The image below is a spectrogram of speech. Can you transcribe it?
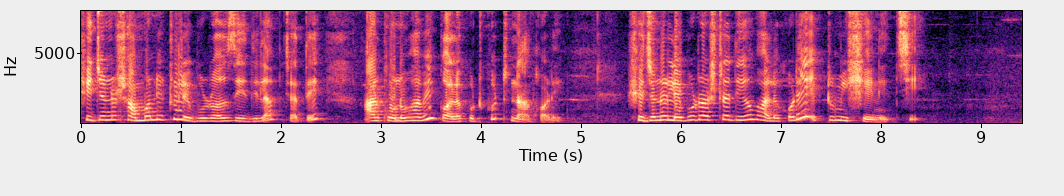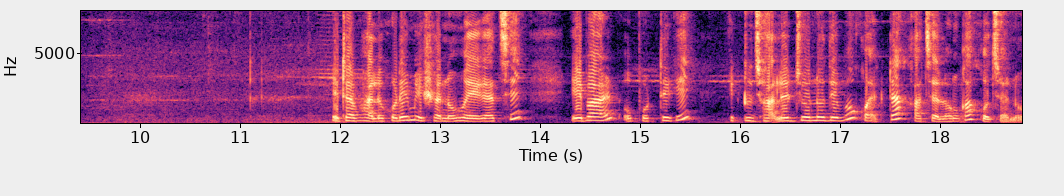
সেই জন্য সামান্য একটু লেবুর রস দিয়ে দিলাম, যাতে আর কোনোভাবেই গলা কুটকুট না করে। সেজন্য লেবুর রসটা দিয়েও ভালো করে একটু মিশিয়ে নিচ্ছি। এটা ভালো করে মেশানো হয়ে গেছে। এবার ওপর থেকে একটু ঝালের জন্য দেব কয়েকটা কাঁচা লঙ্কা কোচানো।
